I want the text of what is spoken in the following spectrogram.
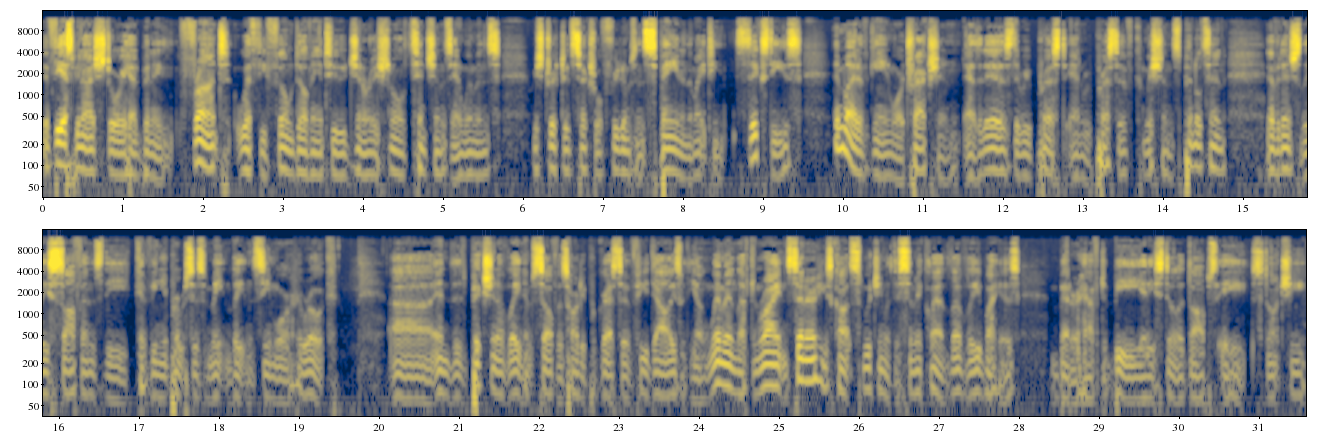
If the espionage story had been a front, with the film delving into generational tensions and women's restricted sexual freedoms in Spain in the 1960s, it might have gained more traction. As it is, the repressed and repressive Commission's Pendleton evidently softens the convenient purposes of Leighton seem more heroic. Uh, and the depiction of Leighton himself is hardly progressive. He dallies with young women left and right and center. He's caught smooching with the semi-clad lovely by his better have to be, yet he still adopts a staunchy,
